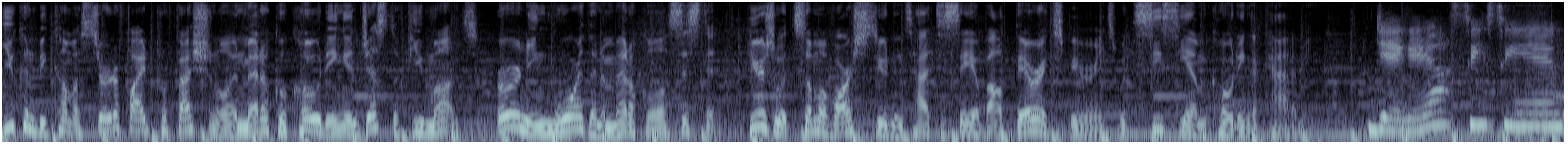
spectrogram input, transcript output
you can become a certified professional in medical coding in just a few months, earning more than a medical assistant. Here's what some of our students had to say about their experience with CCM Coding Academy. Llegué a CCM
